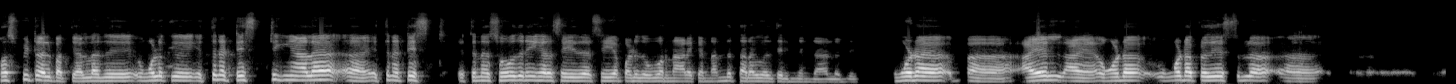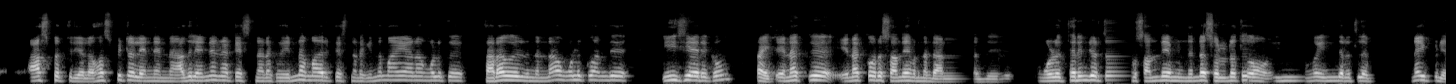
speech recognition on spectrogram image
ஹாஸ்பிட்டல் பத்தி அல்லது உங்களுக்கு எத்தனை டெஸ்டிங்கால எத்தனை டெஸ்ட் எத்தனை சோதனைகள் செய்த செய்யப்படுது ஒவ்வொரு நாளைக்கு அந்த தரவுகள் தெரிஞ்சிருந்தா அல்லது உங்களோட அயல் உங்களோட உங்களோட பிரதேசத்துல அஹ், ஆஸ்பத்திரி அல்ல ஹாஸ்பிட்டல் என்னென்ன அதுல என்னென்ன டெஸ்ட் நடக்குது என்ன மாதிரி டெஸ்ட் நடக்குது இந்த மாதிரியான உங்களுக்கு தரவு இருந்ததுன்னா உங்களுக்கு வந்து ஈஸியா இருக்கும். ரைட் எனக்கு எனக்கு ஒரு சந்தேகம் இருந்தா அல்லது உங்களுக்கு தெரிஞ்ச ஒரு சந்தேகம் இருந்தா சொல்றது இவங்க இந்த இடத்துல இப்படி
